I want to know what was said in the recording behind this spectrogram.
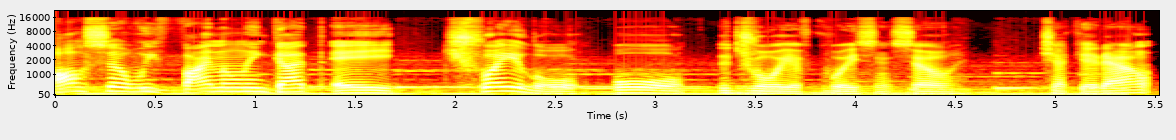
Also, we finally got a trailer for The Joy of Creation, so check it out.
